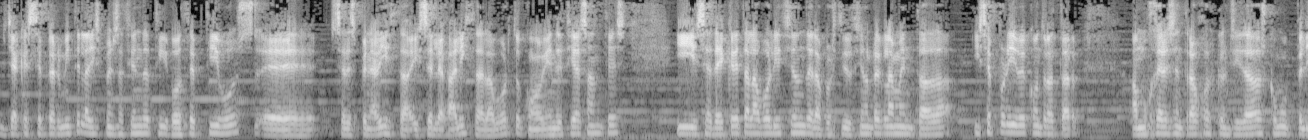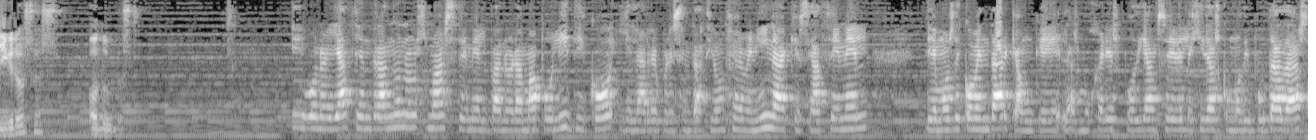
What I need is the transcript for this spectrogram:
ya que se permite la dispensación de anticonceptivos, eh, se despenaliza y se legaliza el aborto, como bien decías antes, y se decreta la abolición de la prostitución reglamentada y se prohíbe contratar a mujeres en trabajos considerados como peligrosos o duros. Y bueno, ya centrándonos más en el panorama político y en la representación femenina que se hace en él, debemos de comentar que aunque las mujeres podían ser elegidas como diputadas,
